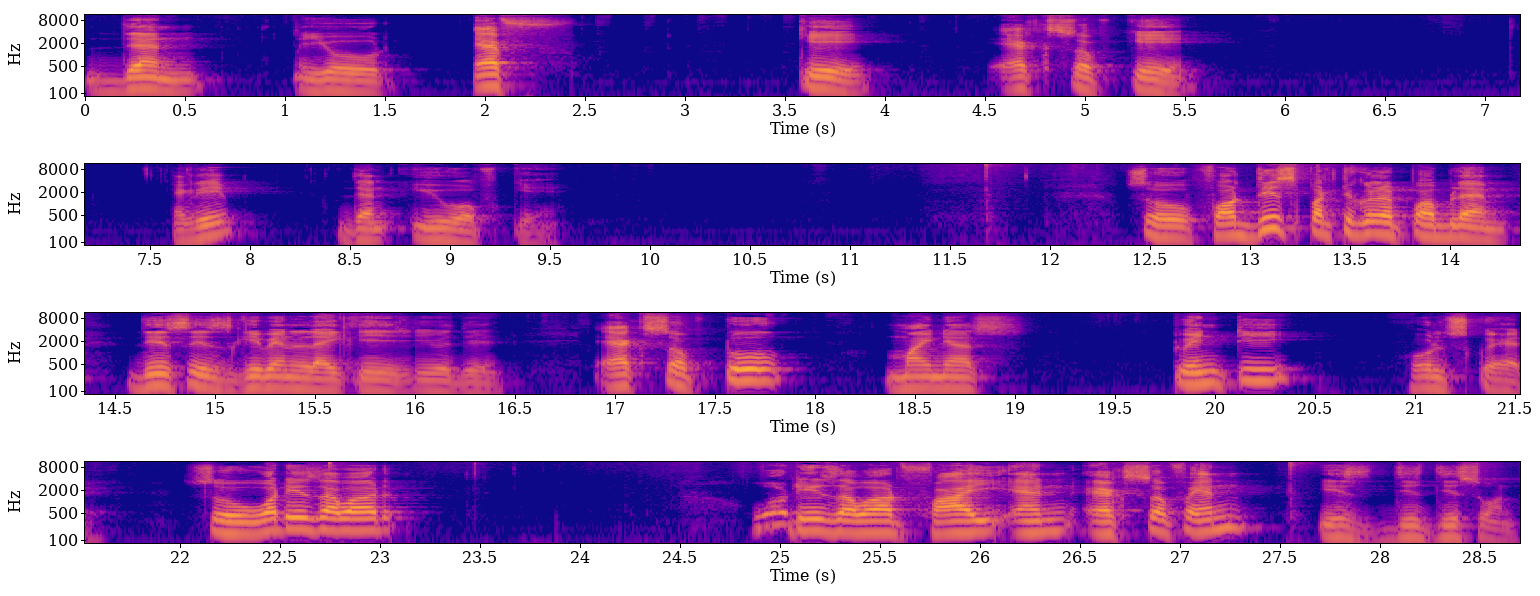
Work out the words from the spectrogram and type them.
then your f k x of k agree then u of k. So, for this particular problem this is given like x of 2 minus 20 whole square. So, what is our what is our phi n x of n is this, this one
